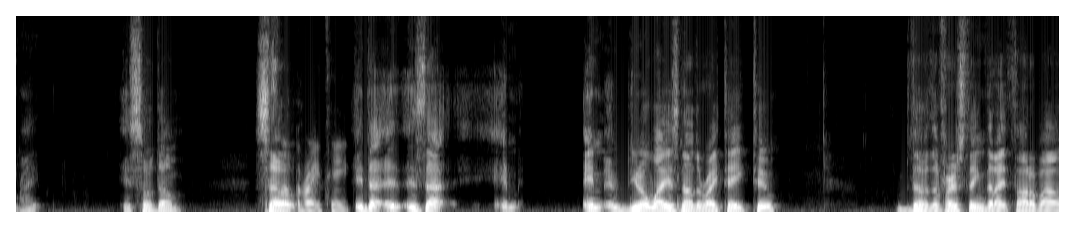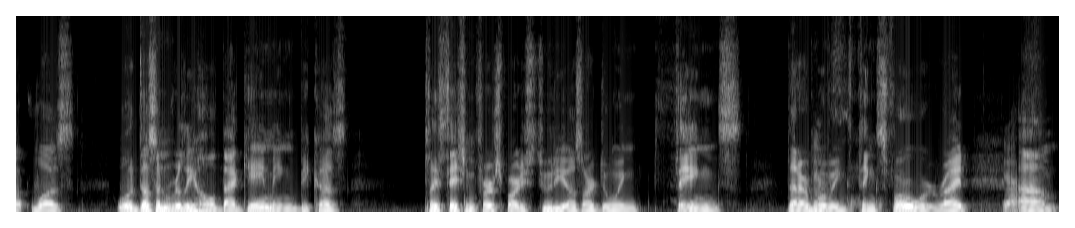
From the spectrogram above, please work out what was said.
right? It's so dumb. It's So not the right take. It, is that, and, and you know why it's not the right take too. The the first thing that I thought about was, well, it doesn't really hold back gaming because PlayStation first party studios are doing things that are Yes. moving things forward, right? yeah. Um,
